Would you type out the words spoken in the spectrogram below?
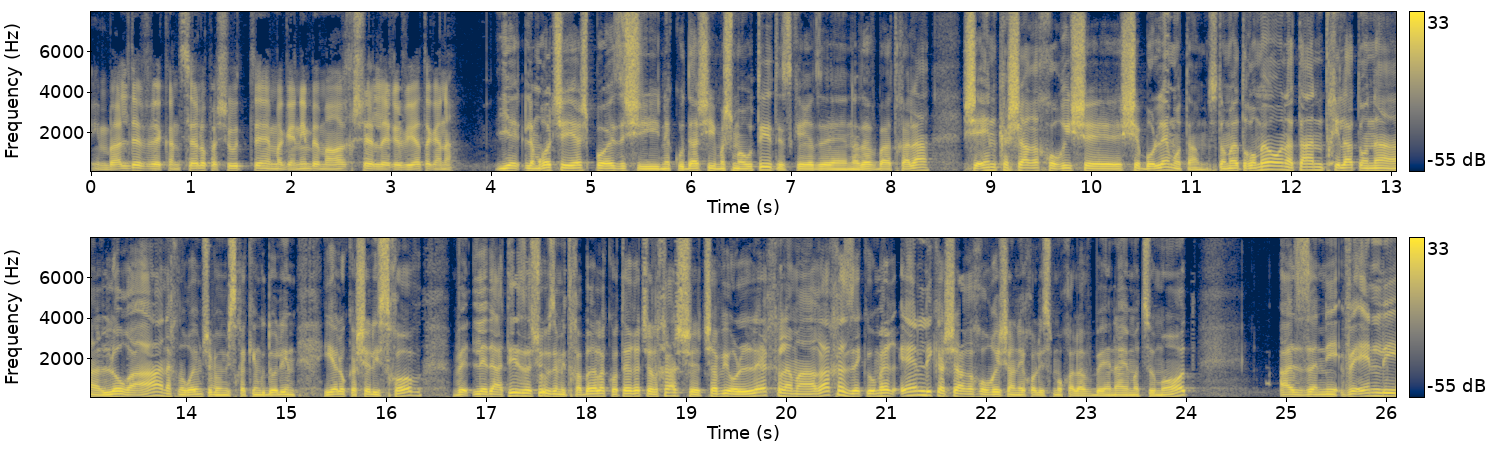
עם בלדה וקנסלו פשוט אה, מגנים במערך של רביעיית הגנה. למרות שיש פה איזושהי נקודה שהיא משמעותית, הזכיר את זה נדב בהתחלה, שאין קשר אחורי ש... שבולם אותם. זאת אומרת, רומאו נתן תחילת עונה לא רעה, אנחנו רואים שבמשחקים גדולים יהיה לו קשה לסחוב, ולדעתי זה שוב, זה מתחבר לכותרת שלך, שצ'אבי הולך למערך הזה, כי הוא אומר, אין לי קשר אחורי שאני יכול לסמוך עליו בעיניים עצומות. אז אני, ואין לי,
